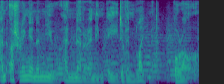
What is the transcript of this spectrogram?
and ushering in a new and never-ending age of enlightenment for all.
